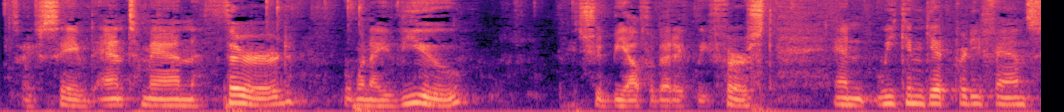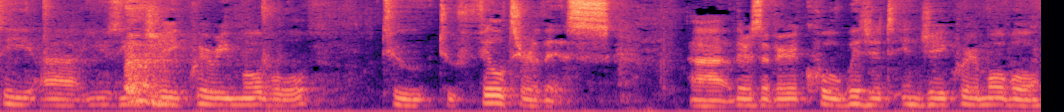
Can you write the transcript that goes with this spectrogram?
So I've saved Ant-Man third, but when I view, it should be alphabetically first. And we can get pretty fancy uh, using jQuery mobile to, to filter this. Uh, there's a very cool widget in jQuery mobile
